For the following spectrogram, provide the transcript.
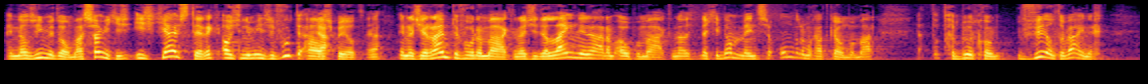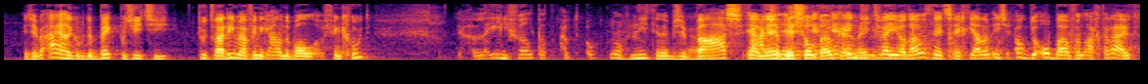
En dan zien we het wel. Maar Seuntjes is juist sterk als je hem in zijn voeten aanspeelt. ja. En als je ruimte voor hem maakt en als je de lijnen naar hem open maakt. En dat, dat je dan mensen onder hem gaat komen. Maar ja, dat gebeurt gewoon veel te weinig. En ze hebben eigenlijk op de backpositie. Toetwarima vind ik aan de bal vind ik goed. Lelyveld, dat houdt ook nog niet. En dan hebben ze baas. Ja, en- gewisseld en- ook, En, die twee, wat Hans net zegt. Ja, dan is ook de opbouw van achteruit.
